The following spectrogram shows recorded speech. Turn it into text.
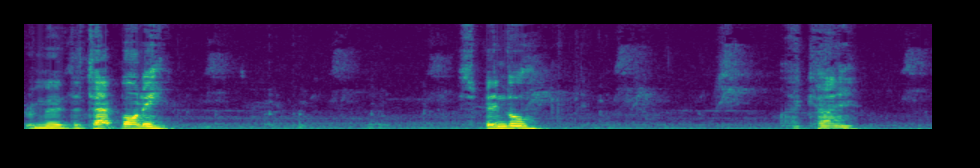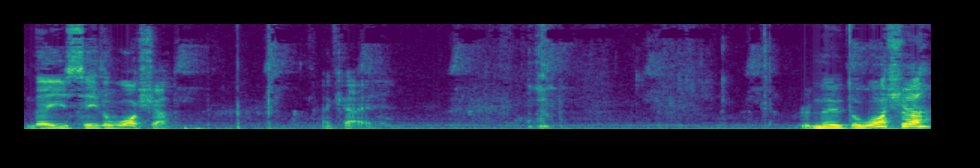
Remove the tap body, spindle, okay. There you see the washer. Okay. Remove the washer.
